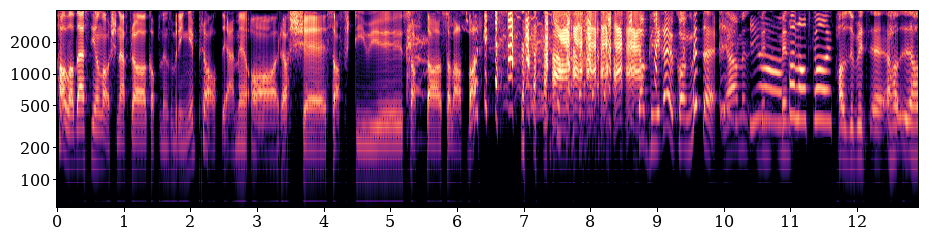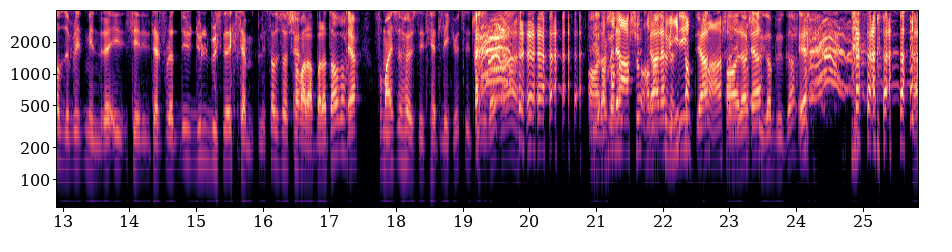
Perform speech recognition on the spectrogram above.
Halla, det er Stian Larsen her fra Cappelen som ringer. Prater jeg med Arash eh, Safti Safta Salatbar? da blir jeg jo kranglete. Ja, men, Ja, men, men salatbar. hadde, du blitt, eh, hadde, hadde du blitt mindre i- sier irritert fordi at du, du brukte et eksempel i stad. Du sa Shavara Baratava. Ja. For meg så høres de helt like ut. De to. Arash, Han er så, han Ja, er det så er så hvit, han. hvit, ja. han er så hvit. Arash Ja. Uga Buga. Hæ?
